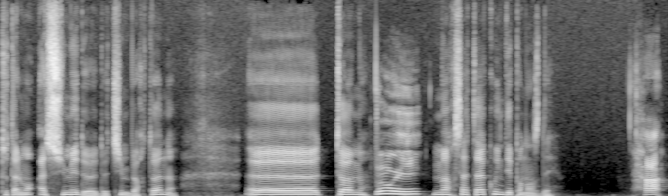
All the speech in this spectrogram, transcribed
totalement assumée de, de Tim Burton. Euh, Tom, Oui. Mars Attack ou Independence Day? Ah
